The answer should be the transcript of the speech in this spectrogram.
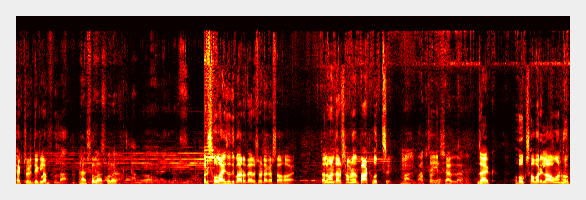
ফ্যাক্টরি দেখলাম। হ্যাঁ সোলার সোলার সোলাই যদি বারো তেরোশো টাকা সহ হয় তাহলে মানে তার সামনে পাঠ হচ্ছে। ইনশাল্লাহ। যাক হোক সবারই লাভবান হোক।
